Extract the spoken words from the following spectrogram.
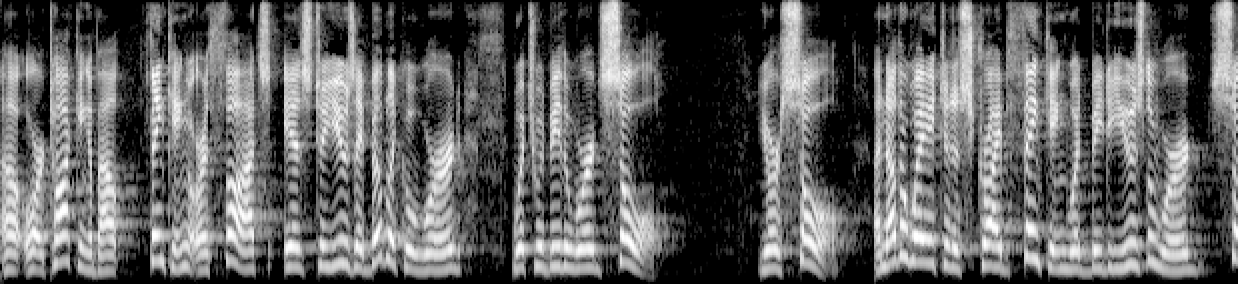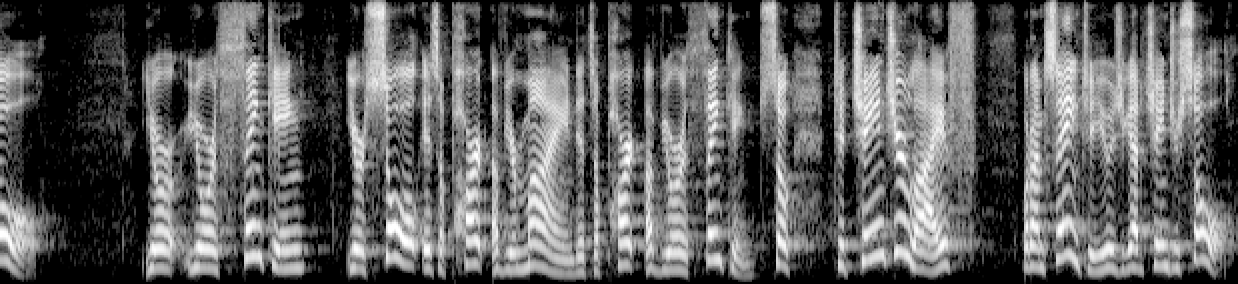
uh, or talking about thinking or thoughts is to use a biblical word, which would be the word soul. Your soul. Another way to describe thinking would be to use the word soul. Your, your thinking your soul is a part of your mind, it's a part of your thinking. So, to change your life, what I'm saying to you is you got to change your soul.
